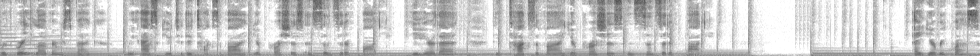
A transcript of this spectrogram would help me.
With great love and respect, we ask you to detoxify your precious and sensitive body. You hear that? Detoxify your precious and sensitive body. At your request,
